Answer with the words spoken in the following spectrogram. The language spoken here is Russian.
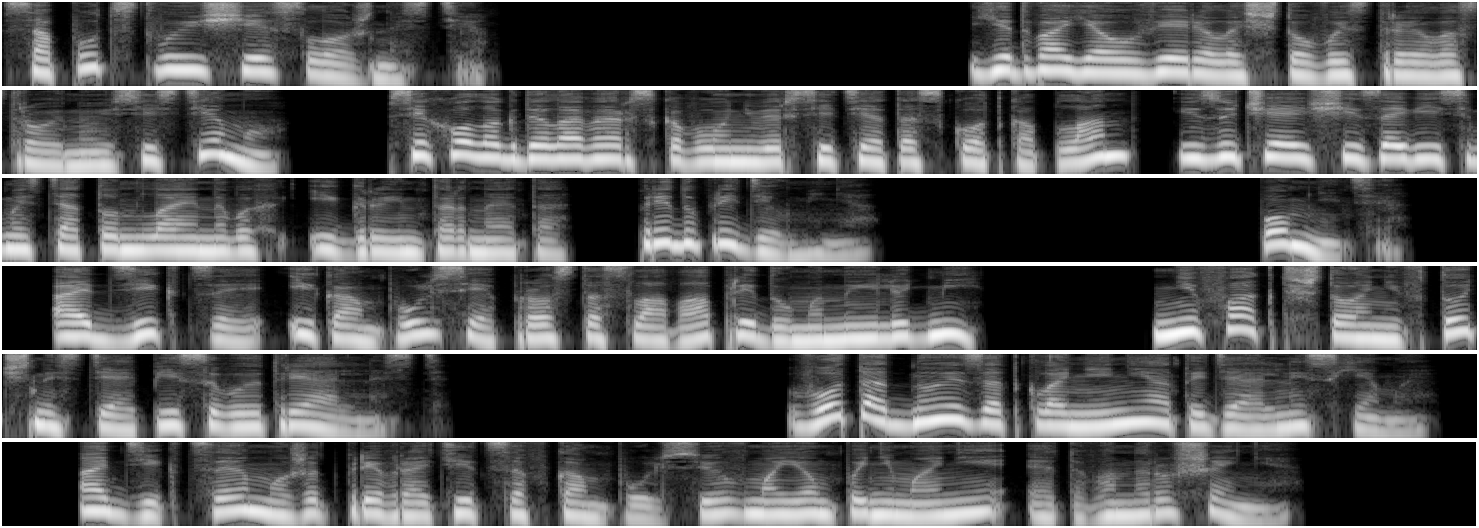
Сопутствующие сложности. Едва я уверилась, что выстроила стройную систему, психолог Делаверского университета Скотт Каплан, изучающий зависимость от онлайновых игр и интернета, предупредил меня. Помните, аддикция и компульсия — просто слова, придуманные людьми. Не факт, что они в точности описывают реальность. Вот одно из отклонений от идеальной схемы. Аддикция может превратиться в компульсию в моем понимании этого нарушения.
